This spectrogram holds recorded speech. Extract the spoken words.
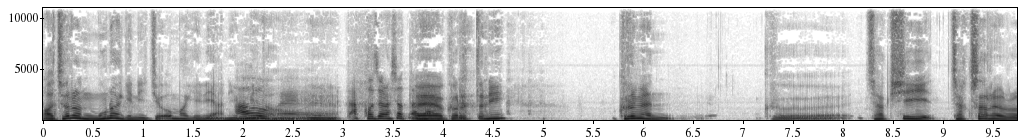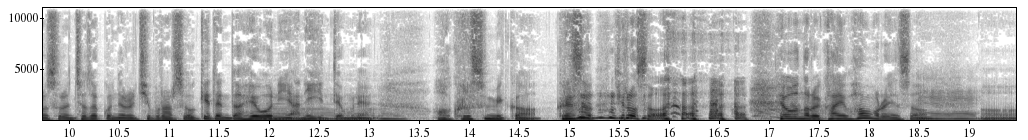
아 저는 문학인이지 음악인이 아닙니다. 아우, 예. 예. 딱 거절하셨다가. 예, 그랬더니 그러면 그 작시 작사로서는 저작권료를 지불할 수 없게 된다. 회원이 아니기 때문에 음, 아 그렇습니까? 그래서 비로소 회원으로 가입함으로 해서 예. 어,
